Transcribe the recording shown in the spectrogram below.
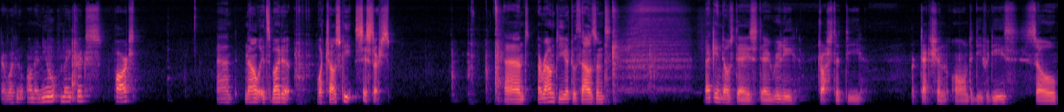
they're working on a new Matrix part, and now it's by the Wachowski sisters. And around the year 2000, back in those days, they really trusted the protection on the DVDs so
